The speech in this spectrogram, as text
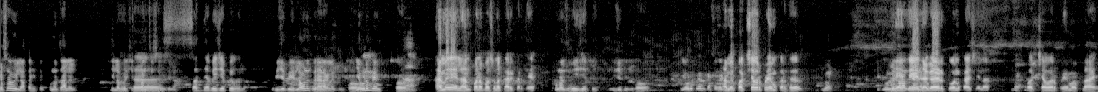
कसं होईल आता इथं? पुन्हा चालेल. जिल्हा परिषद इथं पंचायत समितीला. सध्या बीजेपी होईल. बीजेपी लावूनच फिरायला लागला तुम्ही. हो. एवढं प्रेम? हो. आम्ही लहानपणापासून कार्यकर्ते कुणाचं? बीजेपी बीजेपी हो. एवढं प्रेम कसं आम्ही पक्षावर प्रेम करतो नेते दगड कोण का असेना? पक्षावर प्रेम आपलं आहे.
